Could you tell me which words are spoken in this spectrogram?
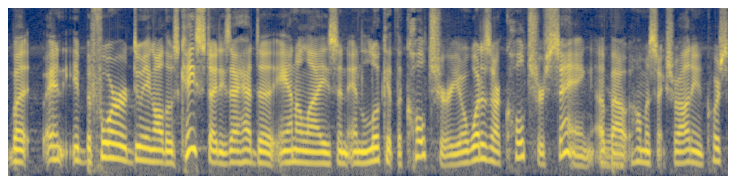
but and it, before doing all those case studies, I had to analyze and, and look at the culture. You know, what is our culture saying about homosexuality? And of course,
